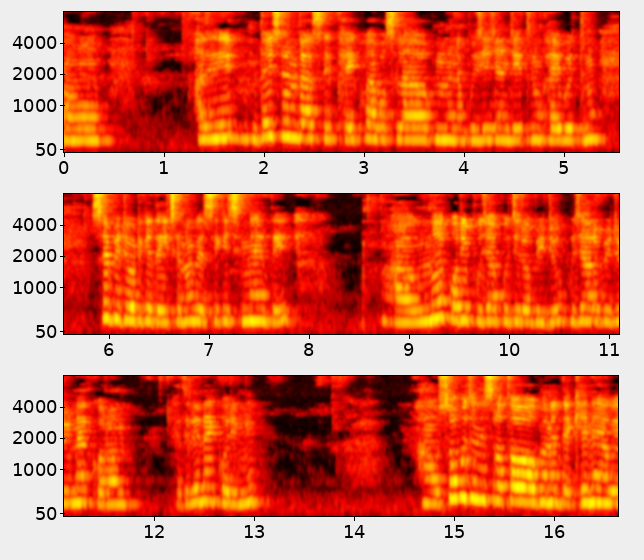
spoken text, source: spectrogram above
आज देखें से खाई खुआ बसला मैंने बुझे जान जाइनु खाइबू से भिडियो टेस बेस किसी ना दे आई पूजा पूजी भिडियो पूजार भिड ना कर ना करमी सब जिन तो मैंने देखे ना हुए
